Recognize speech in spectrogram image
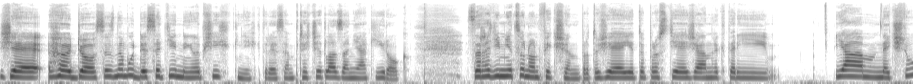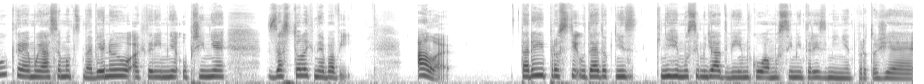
že eh, do seznamu deseti nejlepších knih, které jsem přečetla za nějaký rok, zařadím něco nonfiction, protože je to prostě žánr, který já nečtu, kterému já se moc nevěnuju a který mě upřímně za stolik nebaví. Ale tady prostě u této knihy, knihy musím udělat výjimku a musím ji tady zmínit, protože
